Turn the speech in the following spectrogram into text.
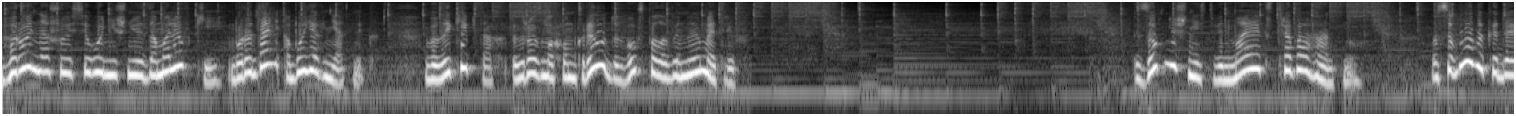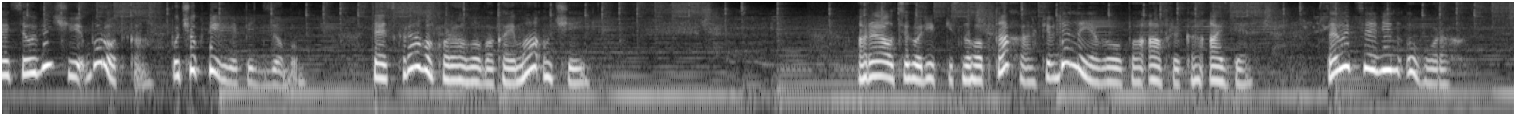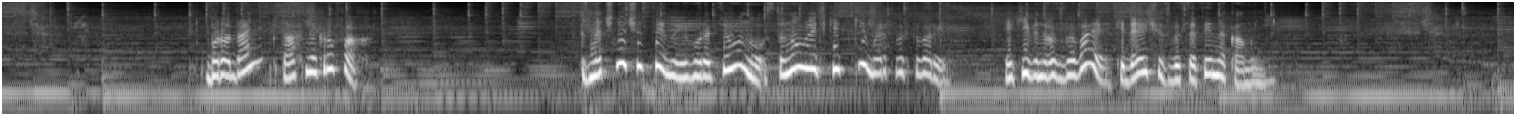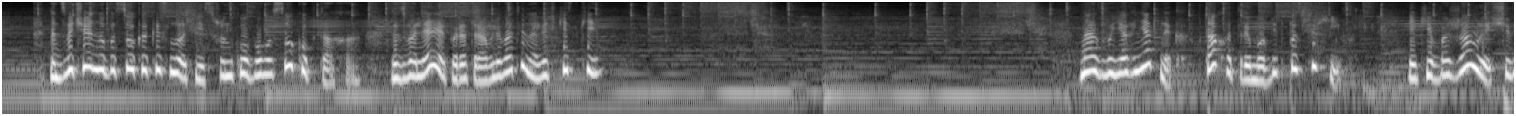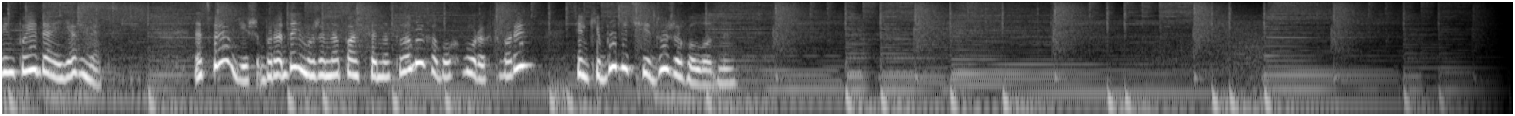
Герой нашої сьогоднішньої замальовки бородань або ягнятник. Великий птах з розмахом крил до 2,5 метрів. Зовнішність він має екстравагантну. Особливо кидається у вічі бородка, пучок пір'я під дзьобом та яскрава коралова кайма очей. Ареал цього рідкісного птаха Південна Європа, Африка, Азія. Селиться він у горах. Бородань птах некрофаг. Значну частину його раціону становлять кістки мертвих тварин, які він розбиває, кидаючи з висоти на камені. Надзвичайно висока кислотність шлункового соку птаха дозволяє перетравлювати навіть кістки. Назву ягнятник птах отримав від пастухів, які вважали, що він поїдає ягнят. Насправді ж, бородань може напасти на слабих або хворих тварин, тільки будучи дуже голодним.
